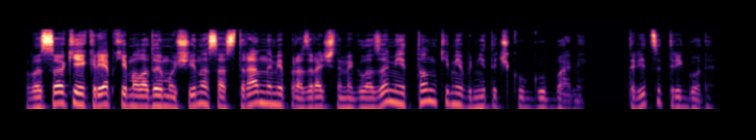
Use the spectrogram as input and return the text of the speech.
Высокий и крепкий молодой мужчина со странными прозрачными глазами и тонкими в ниточку губами. 33 года.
